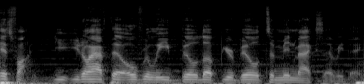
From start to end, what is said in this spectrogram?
it's fine. You, you don't have to overly build up your build to min-max everything.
